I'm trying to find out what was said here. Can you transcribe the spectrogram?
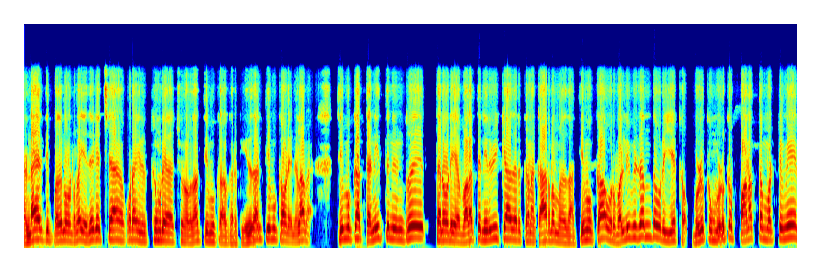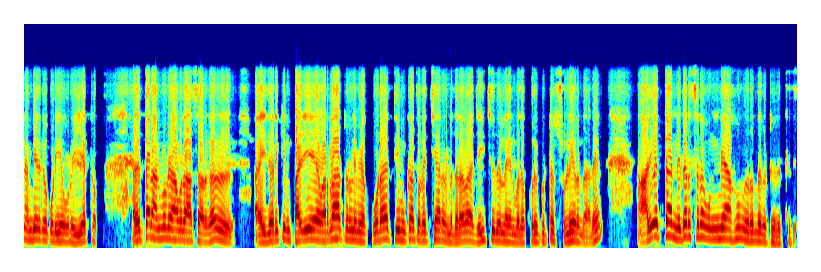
ரெண்டாயிரத்தி பதினொன்றுல எதிர்கட்சியாக கூட இருக்க முடியாத சூழ்நிலை தான் திமுகவுக்கு இருக்கு. இதுதான் திமுகவுடைய நிலைமை. திமுக தனித்து நின்று தன்னுடைய பலத்தை நிரூபிக்காததற்கான காரணம் அதுதான். திமுக ஒரு வலிவிழந்த ஒரு இயக்கம். முழுக்க முழுக்க பணத்தை மட்டுமே நம்பி இருக்கக்கூடிய ஒரு இயக்கம். அதுதான் அன்புமணி ராமதாஸ் அவர்கள் இது வரைக்கும் பழைய வரலாற்றுகளுமே கூட திமுக தொடர்ச்சியாக ரெண்டு தடவை ஜெயிச்சதில்லை என்பதை குறிப்பிட்டு சொல்லியிருந்தாரு. அதேத்தான் நிதர்சன உண்மையாகவும் இருந்துகிட்டு இருக்குது.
